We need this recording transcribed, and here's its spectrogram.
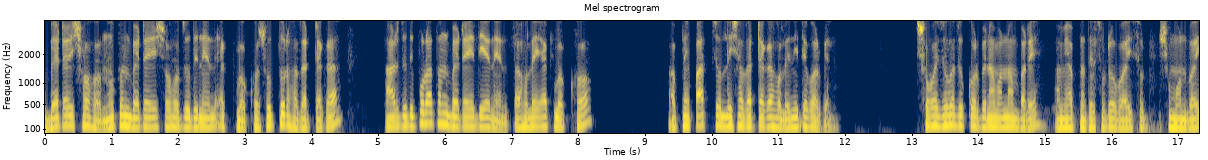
ব্যাটারি সহ, নতুন ব্যাটারি সহ যদি নেন এক লক্ষ সত্তর হাজার টাকা। আর যদি পুরাতন ব্যাটারি দিয়ে নেন, তাহলে এক লক্ষ আপনি পাঁচচল্লিশ হাজার টাকা হলে নিতে পারবেন। সবাই যোগাযোগ করবেন আমার নাম্বারে। আমি আপনাদের ছোট ভাই সুমন ভাই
